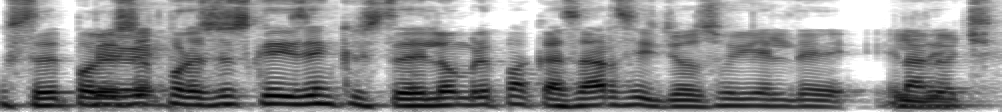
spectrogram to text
Usted, por, eso, por eso es que dicen que usted es el hombre para casarse y yo soy el de... el la de- noche.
